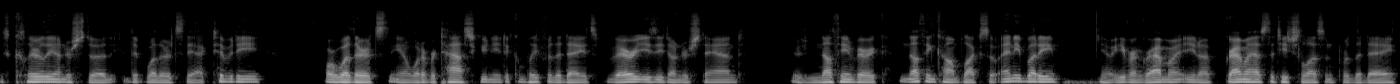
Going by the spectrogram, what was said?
is clearly understood. That whether it's the activity or whether it's you know whatever task you need to complete for the day, it's very easy to understand. There's nothing very nothing complex. So anybody, you know, even grandma, you know, if grandma has to teach the lesson for the day,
